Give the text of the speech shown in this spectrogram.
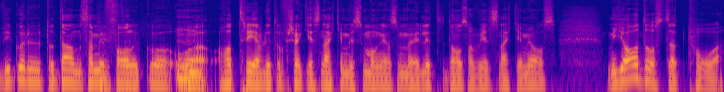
vi går ut och dansar med folk och, och Mm. har trevligt och försöker snacka med så många som möjligt, de som vill snacka med oss. Men jag har då stött på,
